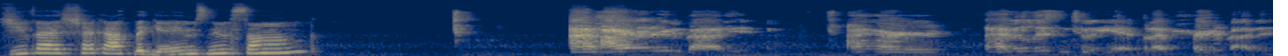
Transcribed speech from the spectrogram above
did you guys check out the game's new song? I heard about it. I heard. I haven't listened to it yet, but I've heard about it.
